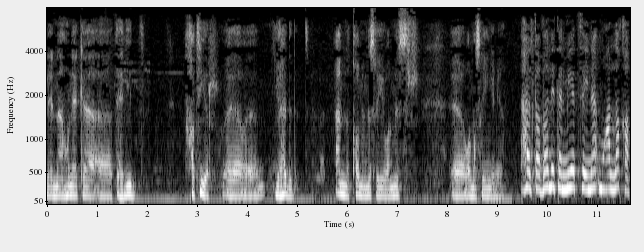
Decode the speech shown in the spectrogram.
لأن هناك تهديد خطير يهدد أمن القوم المصري والمصر والمصريين جميعا. هل تظل تنمية سيناء معلقة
